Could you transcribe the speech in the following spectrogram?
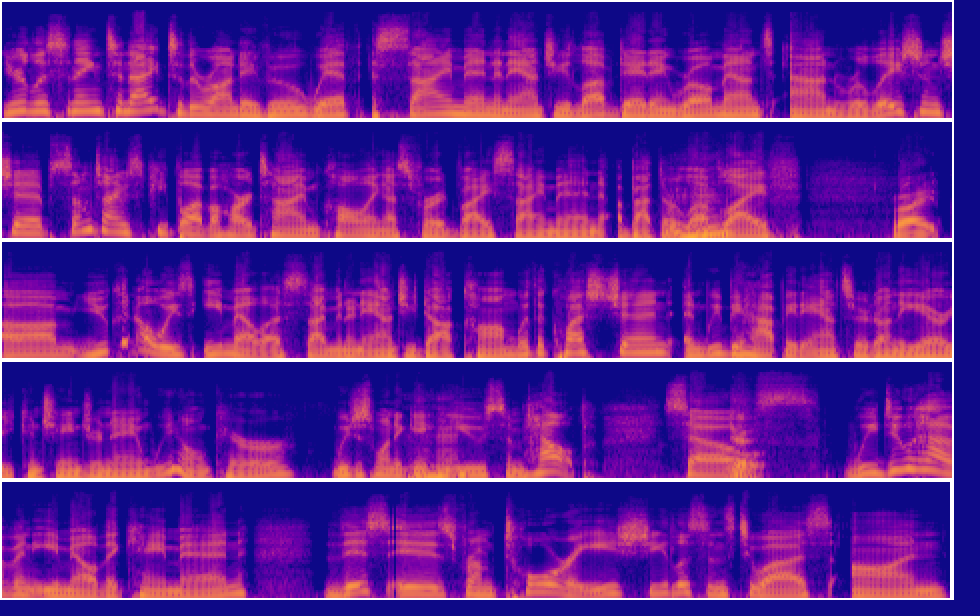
You're listening tonight to the rendezvous with Simon and Angi. Love dating, romance, and relationships. Sometimes people have a hard time calling us for advice, Simon, about their love mm-hmm. life. Right. Um, you can always email us, simonandangi.com, with a question, and we'd be happy to answer it on the air. You can change your name. We don't care. We just want to get you some help. So Yes. we do have an email that came in. This is from Tori. She listens to us on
